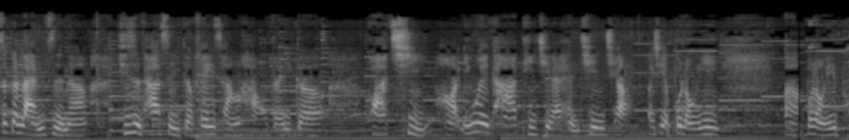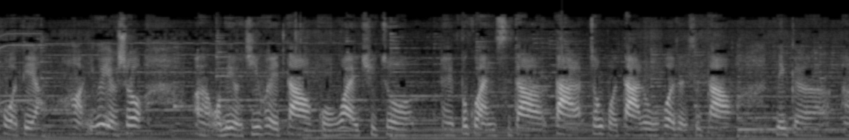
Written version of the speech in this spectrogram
这个篮子呢，其实它是一个非常好的一个花器哈，因为它提起来很轻巧，而且不容易。啊，不容易破掉哈，因为有时候，呃，我们有机会到国外去做，哎，不管是到大中国大陆，或者是到那个呃，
